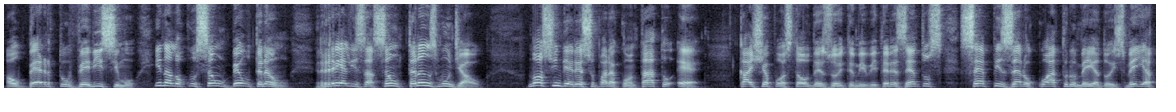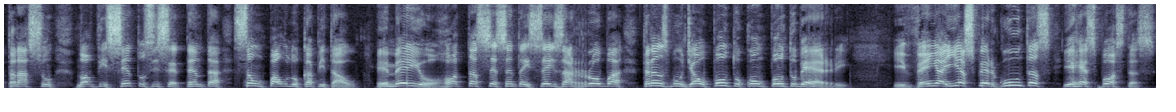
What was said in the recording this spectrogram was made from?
Alberto Veríssimo e na locução Beltrão. Realização Transmundial. Nosso endereço para contato é Caixa Postal 18.300, CEP 04626-970, São Paulo, capital. E-mail rota66 arroba transmundial.com.br. E vem aí as perguntas e respostas.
